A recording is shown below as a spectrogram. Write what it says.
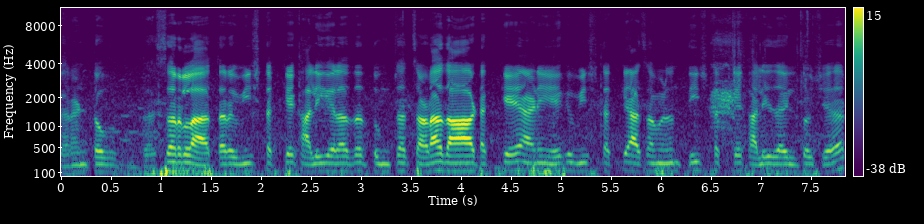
कारण तो घसरला तर वीस टक्के खाली गेला तर तुमचा चढा दहा टक्के आणि एक वीस टक्के असा मिळून तीस टक्के खाली जाईल तो शेअर.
